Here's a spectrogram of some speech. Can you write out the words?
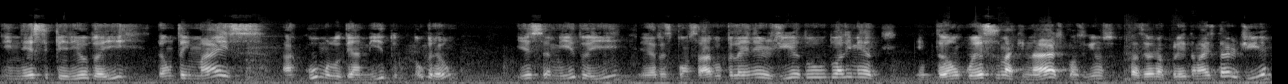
E nesse período aí, então tem mais acúmulo de amido no grão esse amido aí é responsável pela energia do, do alimento. Então, com esses maquinários, conseguimos fazer uma colheita mais tardia,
